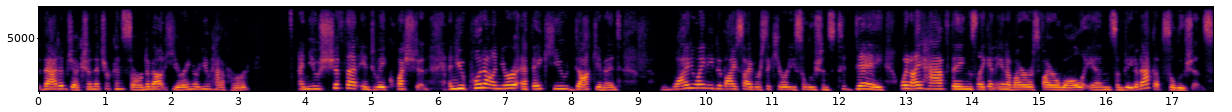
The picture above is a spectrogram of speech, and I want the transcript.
that objection that you're concerned about hearing or you have heard and you shift that into a question and you put on your FAQ document? Why do I need to buy cybersecurity solutions today when I have things like an antivirus firewall and some data backup solutions?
